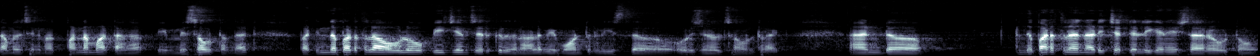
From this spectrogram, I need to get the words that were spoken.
தமிழ் சினிமா பண்ண மாட்டாங்க. We miss out on that but இந்த படத்தில் அவ்வளோ பிஜிஎம்ஸ் இருக்கிறதுனால we want release the original sound track and இந்த படத்தில் நடித்த டெல்லி கணேஷ் சார் ஆகட்டும்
